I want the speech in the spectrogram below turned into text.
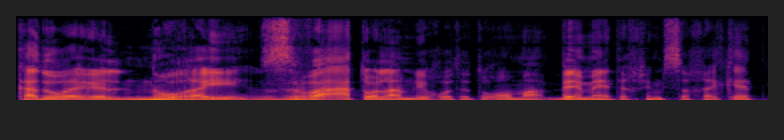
כדורגל נוראי, זוועת עולם לראות את רומא, באמת, איך שהיא משחקת.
